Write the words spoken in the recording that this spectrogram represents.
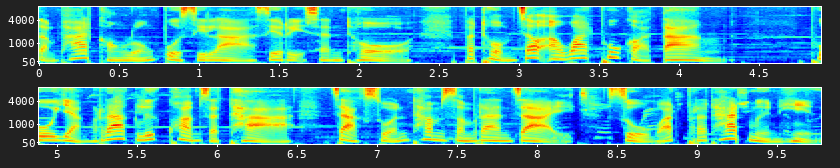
สัมภาษณ์ของหลวงปู่ศิลาสิริสันโธปฐมเจ้าอาวาสผู้ก่อตั้งผู้อย่างรากลึกความศรัทธาจากสวนธรรมสำราญใจ สู่วัดพระธาตุหมื่นหิน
